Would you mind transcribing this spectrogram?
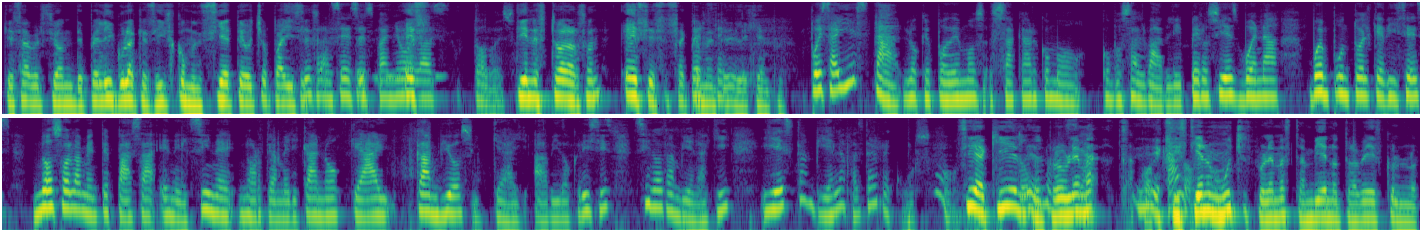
que esa versión de película que se hizo como en siete, ocho sí, países. franceses, es- españolas, todo eso. Tienes toda la razón, ese es exactamente Perfecto. el ejemplo. Pues ahí está lo que podemos sacar como, como salvable, pero sí es buena, buen punto el que dices, no solamente pasa en el cine norteamericano que hay cambios y que hay, ha habido crisis, sino también aquí, y es también la falta de recursos. Sí, aquí el, problema, acortado, existieron ¿no? muchos problemas también otra vez con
